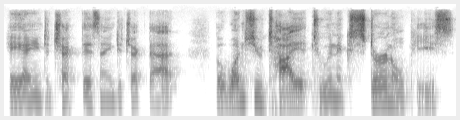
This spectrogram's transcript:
Hey, I need to check this, I need to check that. But once you tie it to an external piece,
